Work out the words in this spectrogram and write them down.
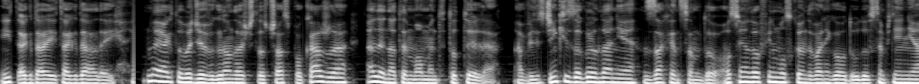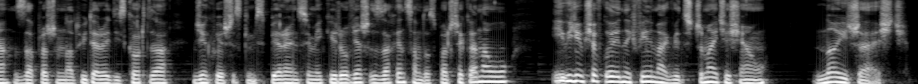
i tak dalej, i tak dalej. No jak to będzie wyglądać, to czas pokaże, ale na ten moment to tyle. A więc dzięki za oglądanie, zachęcam do oceny tego filmu, skomentowania go do udostępnienia, zapraszam na Twittera i Discorda, dziękuję wszystkim wspierającym, jak i również zachęcam do wsparcia kanału i widzimy się w kolejnych filmach, więc trzymajcie się, no i cześć!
